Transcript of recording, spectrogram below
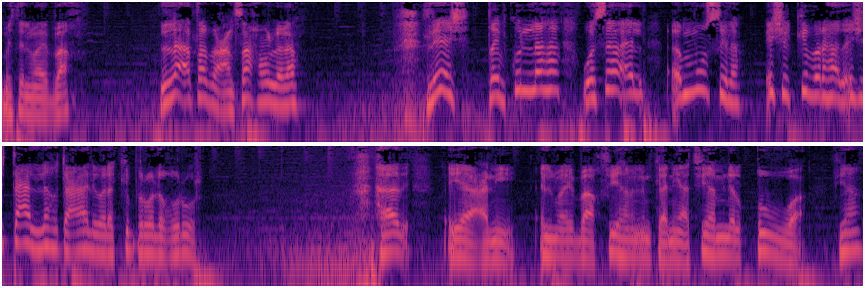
مثل ما يباخ. لا طبعا صح ولا لا؟ ليش؟ طيب كلها وسائل موصلة. إيش الكبر هذا؟ إيش التعالي له تعالي ولا كبر ولا غرور. هذه يعني الميباخ فيها من الإمكانيات فيها من القوة. فيها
